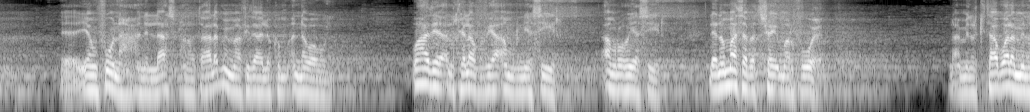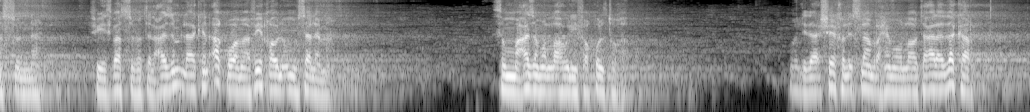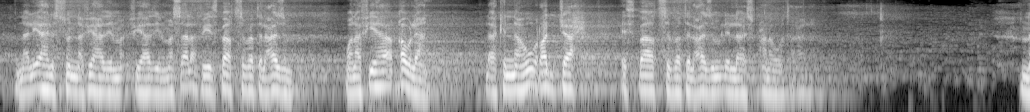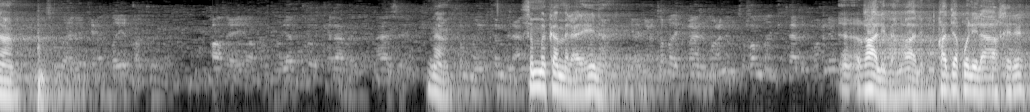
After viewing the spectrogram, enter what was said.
ينفونها عن الله سبحانه وتعالى بما في ذلكم النووي. وهذه الخلاف فيها أمر يسير أمره يسير لأنه ما ثبت شيء مرفوع لا من الكتاب ولا من السنة في إثبات صفة العزم لكن أقوى ما فيه قول أم سلمة. ثم عزم الله لي فقلتها. ولذا شيخ الإسلام رحمه الله تعالى ذكر أن لأهل السنة في هذه في هذه المسألة في إثبات صفة العزم ونفيها قولان لكنه رجح إثبات صفة العزم لله سبحانه وتعالى. نعم. نعم. ثم يكمل عليه نعم. يعني يعتبر المعلم تضمن كتاب المعلم غالبا غالبا. قد يقول إلى آخره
